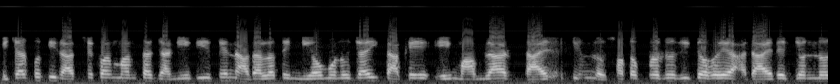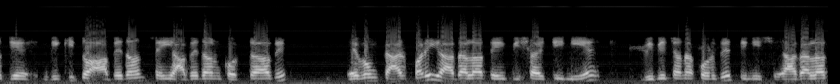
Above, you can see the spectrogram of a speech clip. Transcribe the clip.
বিচারপতি রাজশেখর মান্তা জানিয়ে দিয়েছেন, আদালতের নিয়ম অনুযায়ী তাকে এই মামলার দায়েরের জন্য শতপ্রণোদিত হয়ে দায়েরের জন্য যে লিখিত আবেদন, সেই আবেদন করতে হবে এবং তারপরেই আদালত এই বিষয়টি নিয়ে বিবেচনা করবে। তিনি আদালত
